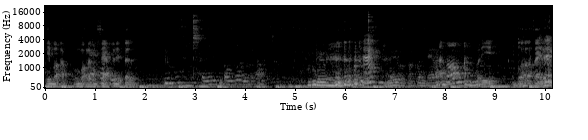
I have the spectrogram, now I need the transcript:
เห็นบอกครับ ผมบอกแล้วมันแซ่บจนได้เติมฮะเฮ้ยของคนแต่ละพอดีบอกใส่เลย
